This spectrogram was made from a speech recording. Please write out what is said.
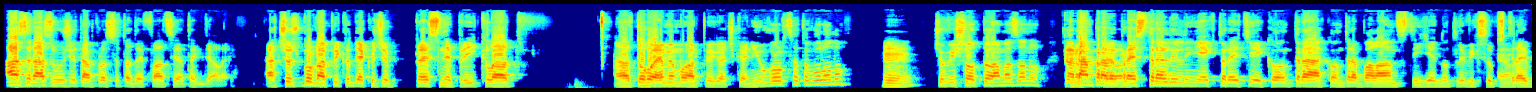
A zrazu už je tam proste tá deflácia a tak ďalej. A čož bol napríklad akože presne príklad toho MMORPGčka New World sa to volalo? Hmm. Čo vyšlo od toho Amazonu? Ano, tam práve prestrelili niektoré tie kontra, kontrabalans tých jednotlivých subscribe,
